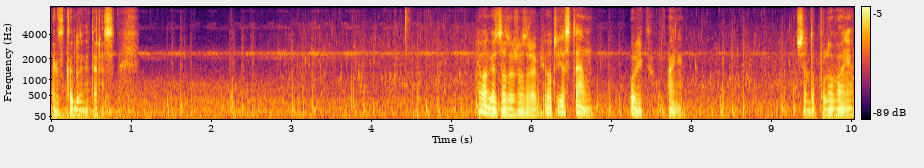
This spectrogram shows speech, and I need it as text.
Tak zgaduję teraz. Nie mogę za dużo zrobić. O, tu jest ten. Kulik, fajnie. Jeszcze do polowania.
